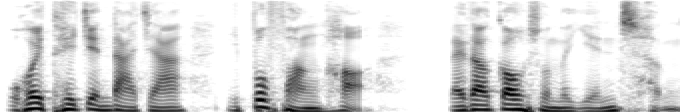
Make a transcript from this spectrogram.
我会推荐大家，你不妨哈来到高雄的盐城。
